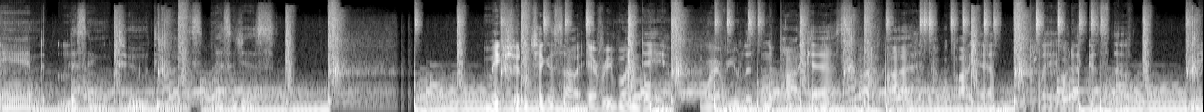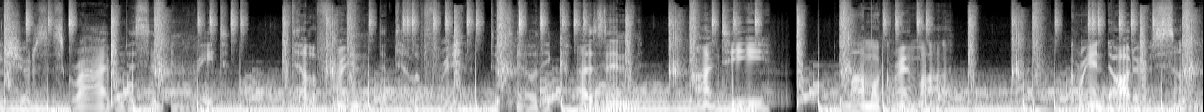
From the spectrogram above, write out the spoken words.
and listen to these messages. Make sure to check us out every Monday, wherever you listen to podcasts, Spotify, Apple Podcasts, Google Play, all that good stuff. Make sure to subscribe, listen, and rate. Tell a friend to tell a friend to tell their cousin auntie, mama, grandma, granddaughter's son.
